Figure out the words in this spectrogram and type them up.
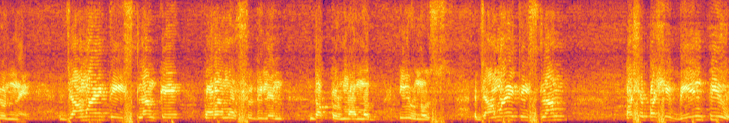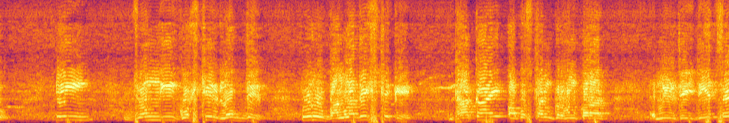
জন্য জামায়াতে ইসলামকে পরামর্শ দিলেন ডক্টর মোহাম্মদ ইউনুস। জামায়াতে ইসলাম, পাশাপাশি বিএনপিও এই জঙ্গি গোষ্ঠীর লোকদের পুরো বাংলাদেশ থেকে ঢাকায় অবস্থান গ্রহণ করার নির্দেশ দিয়েছে।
